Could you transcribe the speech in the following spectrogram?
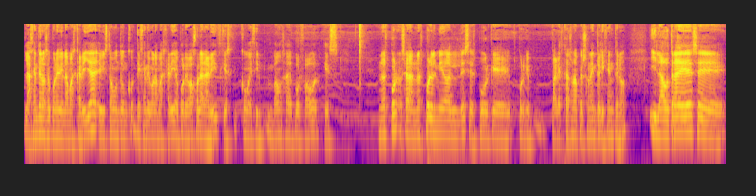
la gente no se pone bien la mascarilla. He visto un montón de gente con la mascarilla por debajo de la nariz, que es como decir, vamos a ver, por favor, que es. No es por, o sea, no es por el miedo al ese, es porque, porque parezcas una persona inteligente, ¿no? Y la otra es eh,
